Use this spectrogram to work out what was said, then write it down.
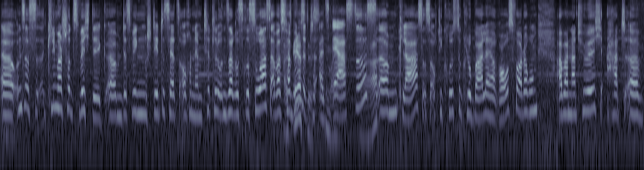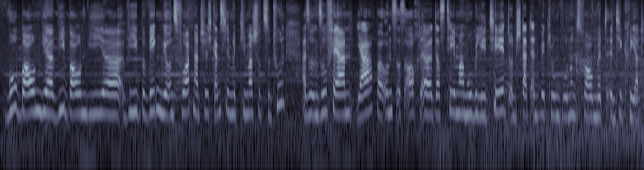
äh, uns ist Klimaschutz wichtig. Ähm, deswegen steht es jetzt auch in dem Titel unseres Ressorts. Aber es Als verbindet erstes als immerhin. erstes. Ja. Ähm, klar, es ist auch die größte globale Herausforderung. Aber natürlich hat, äh, wo bauen wir, wie bauen wir, wie bewegen wir uns fort, natürlich ganz viel mit Klimaschutz zu tun. Also insofern, ja, bei uns ist auch äh, das Thema Mobilität und Stadtentwicklung, Wohnungsbau mit integriert.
